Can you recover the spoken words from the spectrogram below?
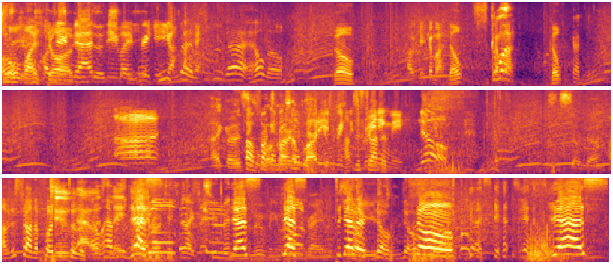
Oh my Oh, god. Nasty, my freaking Defense, guy. screw that. Hell no. No, Okay, come on. nope, Come on. nope. Uh, I Bro, this oh, is fuck, one I car to block is it. I'm just trying to- me. No. This is so dumb. I'm just trying to push him Two to the. I don't have any later. Yes. It me like two minutes Yes. to move Yes. right. Together. so No. useless. No. Yes, yes, yes.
